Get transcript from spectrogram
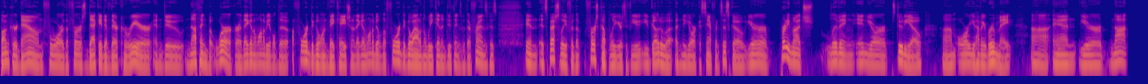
bunker down for the first decade of their career and do nothing but work? Or are they going to want to be able to afford to go on vacation? Are they going to want to be able to afford to go out on the weekend and do things with their friends? Because, in especially for the first couple of years, if you you go to a, a New York, a San Francisco, you're pretty much living in your studio, um, or you have a roommate uh, and you're not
